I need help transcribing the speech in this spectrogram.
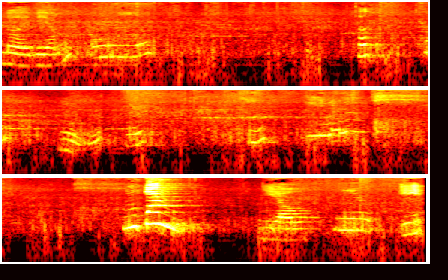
Lười biếng. Thức. Ngủ. Nhiều. Ít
